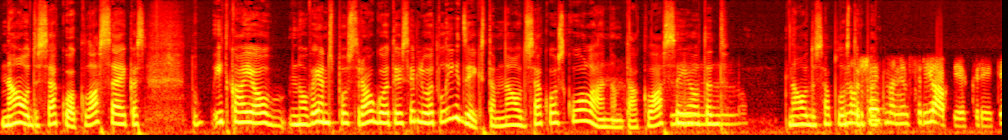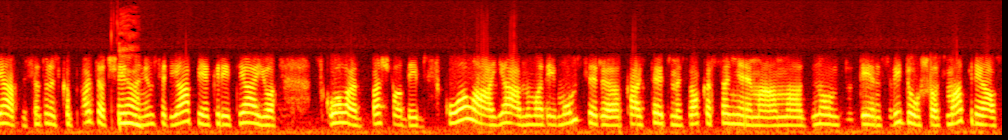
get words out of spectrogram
nauda seko klasē, kas nu, it kā jau no vienas puses raugoties ir ļoti līdzīgs tam nauda seko skolēnam. Tā klase jau tad. Mm naudas aplūst. Nu, šeit man jums ir jāpiekrīt, jā, es atvainojos, ka pārcelt šeit jā. man jums ir jāpiekrīt, jā, jo skolēns pašvaldības skolā, jā, nu arī mums ir, kā es teicu, mēs vakar saņēmām, nu, dienas vidū šos materiālus,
